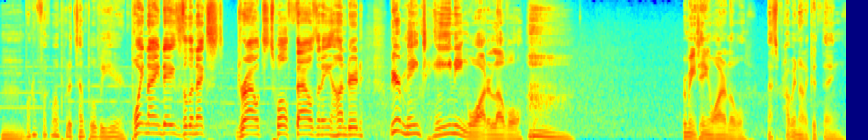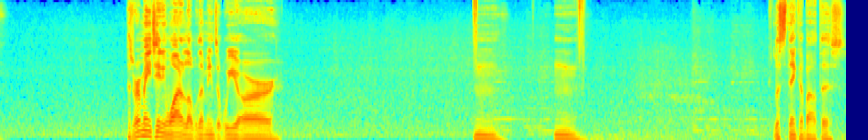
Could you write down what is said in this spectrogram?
Hmm. What the fuck am I put a temple over here? 0.9 days until the next drought. 12,800. We are maintaining water level. we're maintaining water level. That's probably not a good thing. Because we're maintaining water level, that means that we are... Hmm. Hmm. Let's think about this.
